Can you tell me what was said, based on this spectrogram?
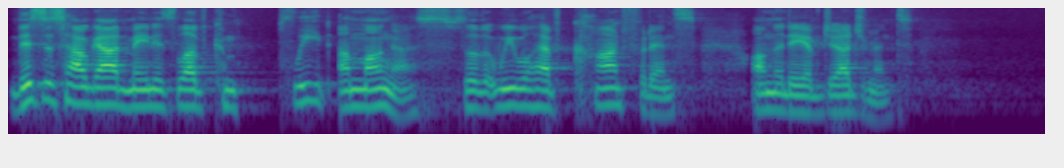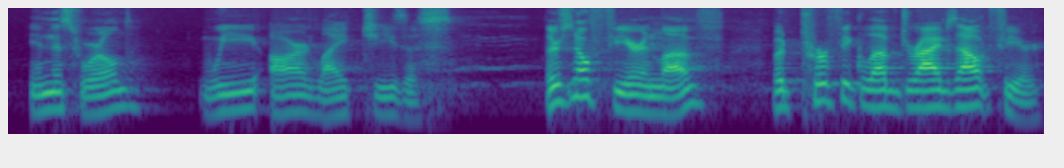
This is how God made his love complete among us so that we will have confidence on the day of judgment. In this world, we are like Jesus. There's no fear in love, but perfect love drives out fear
